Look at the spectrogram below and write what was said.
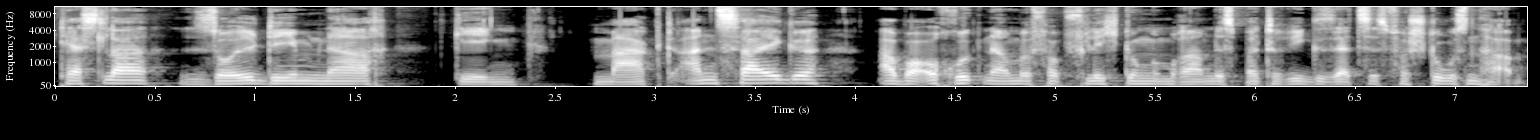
Tesla soll demnach gegen Marktanzeige, aber auch Rücknahmeverpflichtungen im Rahmen des Batteriegesetzes verstoßen haben.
